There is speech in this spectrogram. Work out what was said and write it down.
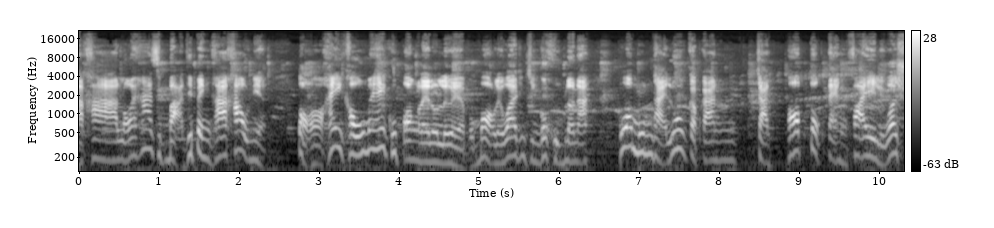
ราคา 150 บาทที่เป็นค่าเข้าเนี่ยต่อให้เขาไม่ให้คูปองอะไรเราเลยผมบอกเลยว่าจริง ๆ ก็คุ้มแล้วนะ เพราะว่ามุมถ่ายรูปกับการจัดพร็อพตกแต่งไฟหรือว่าโช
